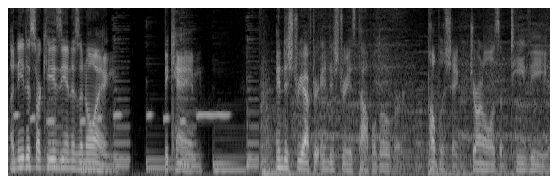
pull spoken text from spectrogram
Anita Sarkeesian is annoying became industry after industry is toppled over. Publishing, journalism, TV,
